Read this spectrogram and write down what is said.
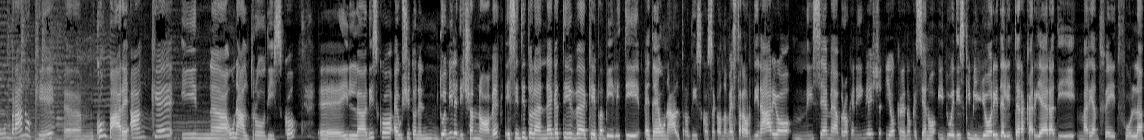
un brano che ehm, compare anche in eh, un altro disco. Eh, il disco è uscito nel 2019 e si intitola Negative Capability ed è un altro disco secondo me straordinario. Mh, insieme a Broken English io credo che siano i due dischi migliori dell'intera carriera di Marianne Faithful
